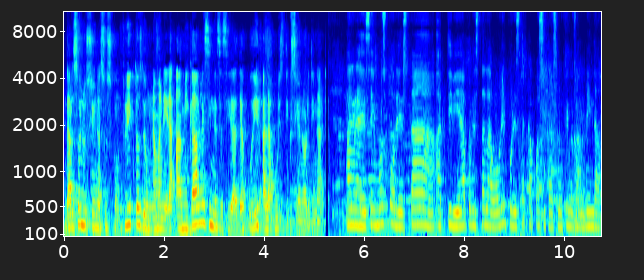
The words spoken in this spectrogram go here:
dar solución a sus conflictos de una manera amigable sin necesidad de acudir a la jurisdicción ordinaria. Agradecemos por esta actividad, por esta labor y por esta capacitación que nos han brindado.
